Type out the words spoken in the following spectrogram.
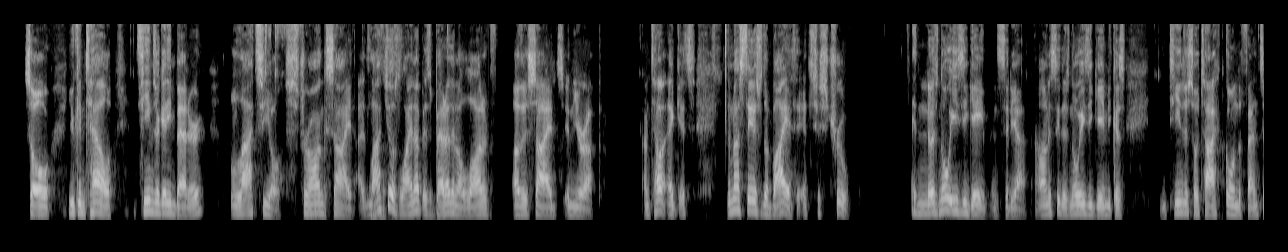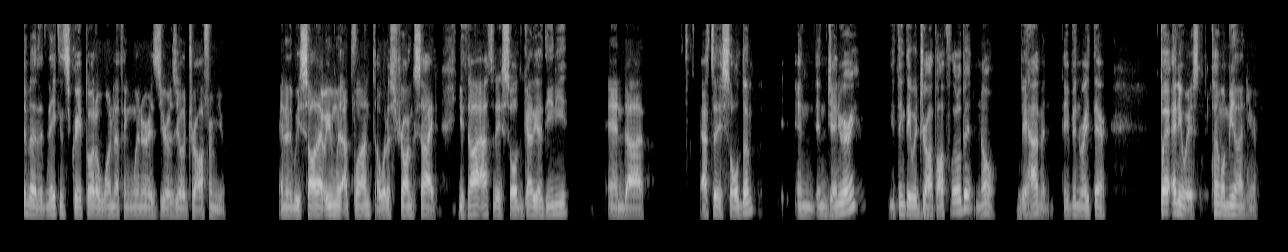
so you can tell teams are getting better. Lazio, strong side. Uh, Lazio's lineup is better than a lot of other sides in Europe. I'm telling like it's I'm not saying this with a bias, it's just true. And there's no easy game in Serie A. Honestly, there's no easy game because teams are so tactical and defensive that they can scrape out a one nothing win or a 0-0 draw from you. And then we saw that even with Atalanta, what a strong side. You thought after they sold Gagliardini and uh, after they sold them, in in January, you think they would drop off a little bit? No, they haven't. They've been right there. But anyways, talking about Milan here.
